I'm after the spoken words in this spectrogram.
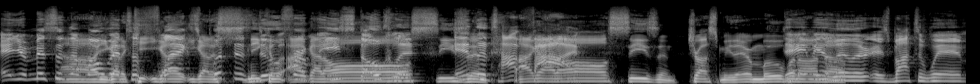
and you're missing the Nah, moment you gotta to keep, you flex. gotta, you gotta Put this sneak dude I got East all Oakland season. in the top I five. got all season. Trust me, they're moving Damian on. up. Lillard is about to win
